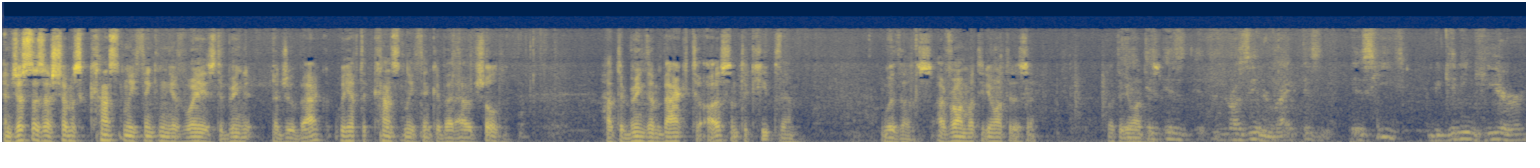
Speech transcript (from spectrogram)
And just as Hashem is constantly thinking of ways to bring a Jew back, we have to constantly think about our children, how to bring them back to us and to keep them with us. Avram, what did you want to say? What did want to say? Is, Rosina, right? Is, is he beginning here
